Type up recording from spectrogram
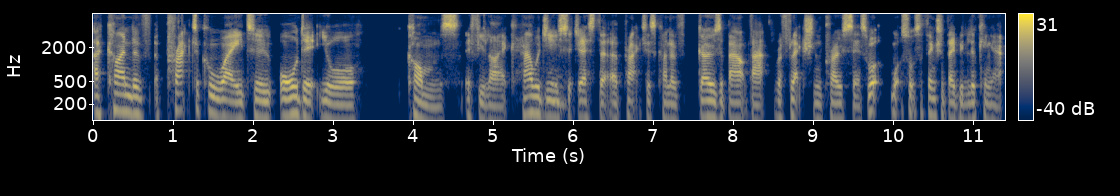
a kind of a practical way to audit your comms if you like? How would you mm. suggest that a practice kind of goes about that reflection process? What what sorts of things should they be looking at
